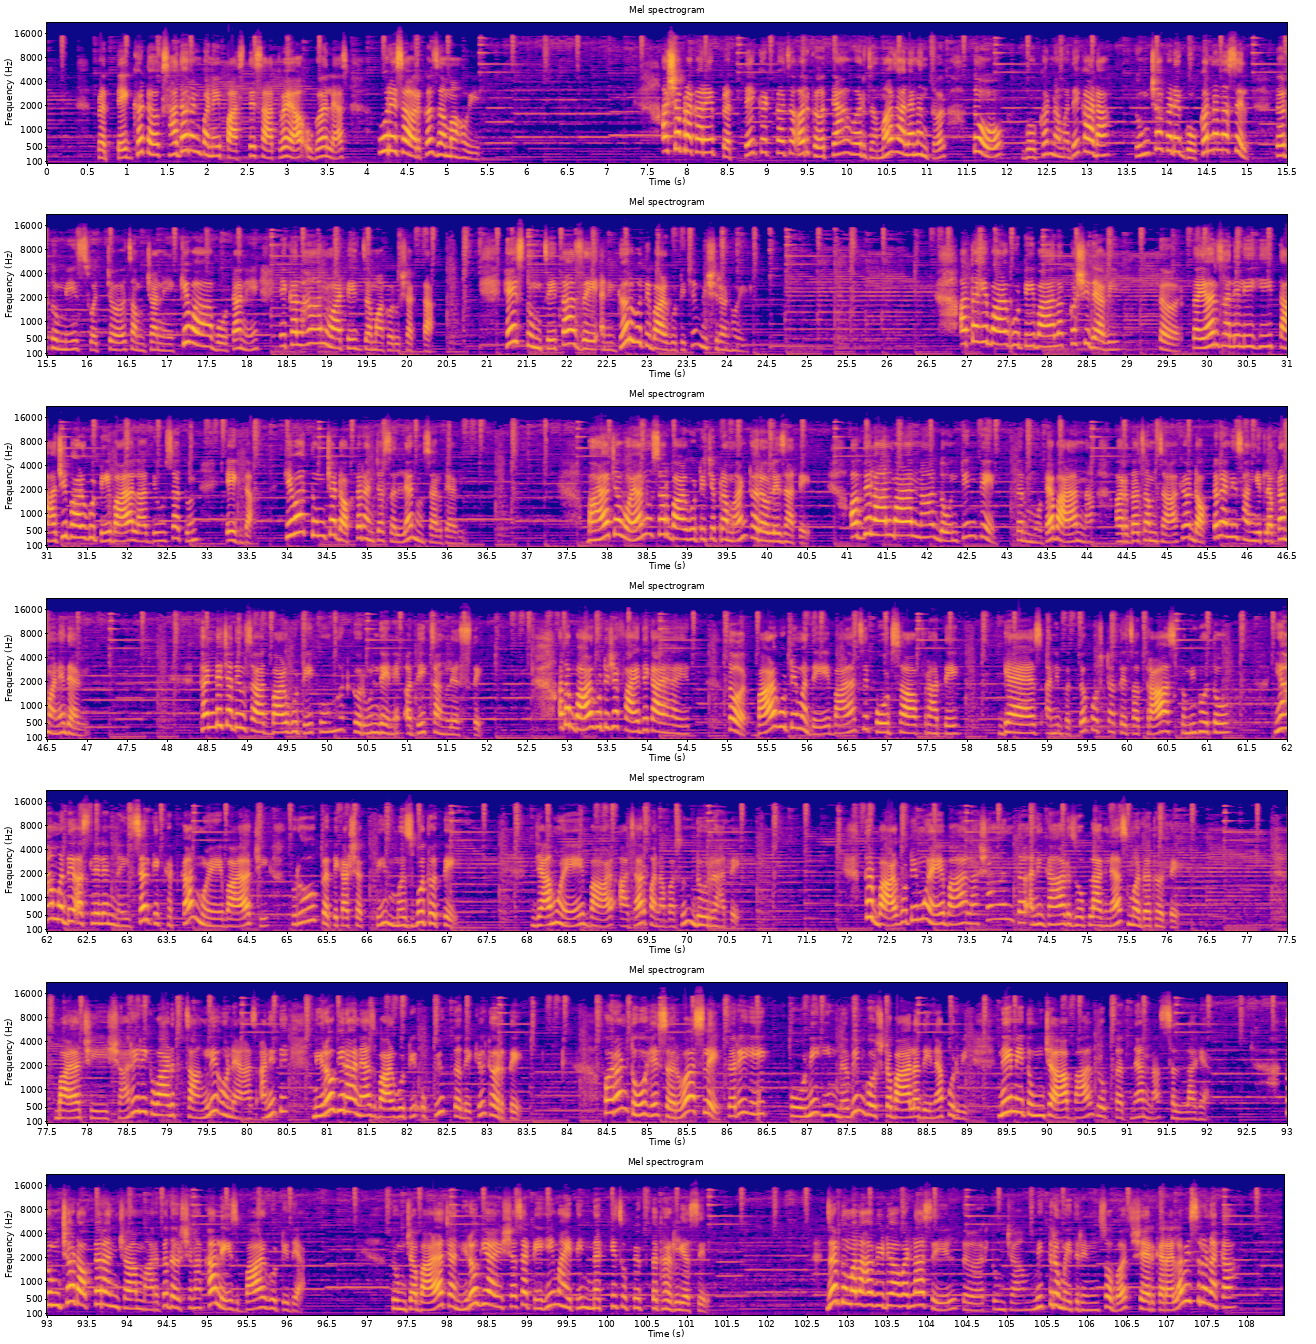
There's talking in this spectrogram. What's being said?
प्रत्येक घटक साधारणपणे पाच ते सात वेळा उघळल्यास पुरेसा अर्क जमा होईल. अशा प्रकारे प्रत्येक घटकाचा अर्क त्यावर जमा झाल्यानंतर तो गोकर्णामध्ये काढा. तुमच्याकडे गोकर्ण नसेल तर तुम्ही स्वच्छ चमच्याने किंवा बोटाने एका लहान वाटीत जमा करू शकता. हेच तुमचे ताजे आणि घरगुती बाळगुटीचे मिश्रण होईल. आता ही बाळगुटी बाळाला कशी द्यावी? तर तयार झालेली ही ताजी बाळगुटी बाळाला दिवसातून एकदा किंवा तुमच्या डॉक्टरांच्या सल्ल्यानुसार द्यावी. बाळाच्या वयानुसार बाळगुटीचे प्रमाण ठरवले जाते. अगदी लहान बाळांना दोन तीन थेंब तर मोठ्या बाळांना अर्धा चमचा किंवा डॉक्टरांनी सांगितल्याप्रमाणे द्यावी. थंडीच्या दिवसात बाळगुटी कोमट करून देणे अधिक चांगले असते. आता बाळगुटीचे फायदे काय आहेत? तर बाळगुटीमध्ये बाळाचे पोट साफ राहते गॅस आणि बद्धकोष्ठतेचा त्रास कमी होतो. यामध्ये असलेल्या नैसर्गिक घटकांमुळे बाळाची रोगप्रतिकारशक्ती मजबूत होते. ज्यामुळे बाळ आजारपणापासून दूर राहते. तर बाळगुटीमुळे बाळाला शांत आणि गाढ झोप लागण्यास मदत होते. बाळाची शारीरिक वाढ चांगली होण्यास आणि ते निरोगी राहण्यास बाळगुटी उपयुक्त देखील ठरते. परंतु हे सर्व असले तरीही कोणीही नवीन गोष्ट बाळाला देण्यापूर्वी नेहमी तुमच्या बालरोगतज्ञांना सल्ला घ्या. तुमच्या डॉक्टरांच्या मार्गदर्शनाखालीच बाळगुटी द्या. तुमच्या बाळाच्या निरोगी आयुष्यासाठी ही माहिती नक्कीच उपयुक्त ठरली असेल. जर तुम्हाला हा व्हिडिओ आवडला असेल तर तुमच्या मित्रमैत्रिणींसोबत शेअर करायला विसरू नका.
